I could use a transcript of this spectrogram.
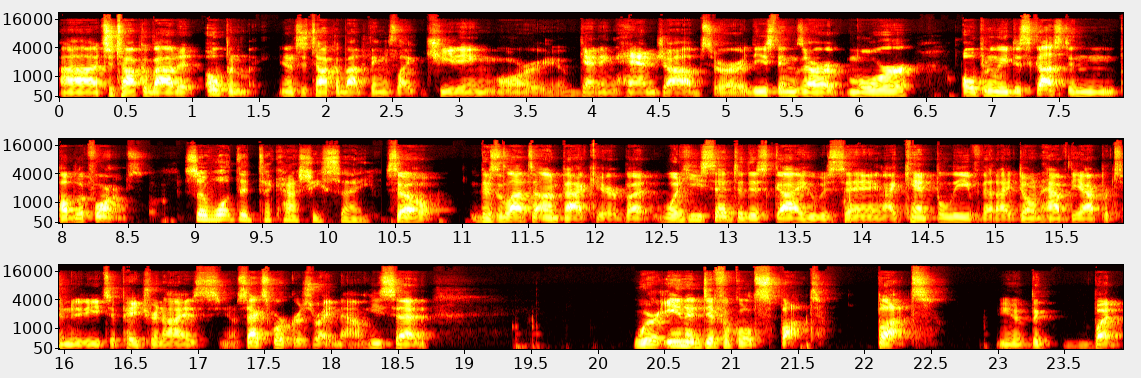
uh, to talk about it openly. You know, to talk about things like cheating or you know, getting hand jobs, or these things are more openly discussed in public forums. So, what did Takashi say? So there's a lot to unpack here, but what he said to this guy who was saying, "I can't believe that I don't have the opportunity to patronize, you know, sex workers right now." He said, "We're in a difficult spot, but you know, the but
